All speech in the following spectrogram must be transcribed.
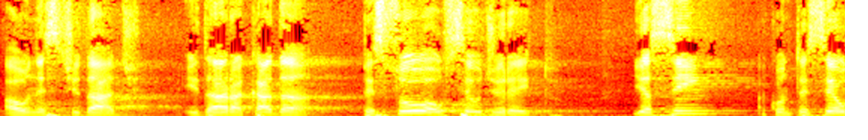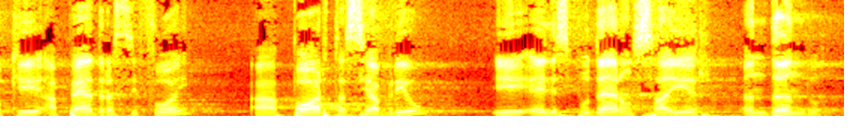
a honestidade e dar a cada pessoa o seu direito. E assim aconteceu que a pedra se foi, a porta se abriu e eles puderam sair andando.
